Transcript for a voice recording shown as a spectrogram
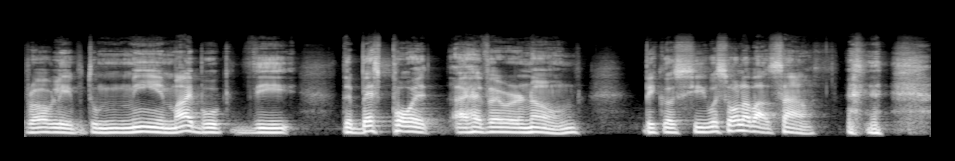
probably to me in my book the the best poet I have ever known because he was all about sound.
